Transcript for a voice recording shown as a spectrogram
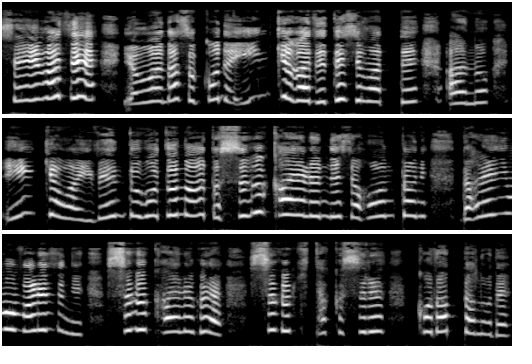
すいません。山田そこで隠居が出てしまって、あの、隠居はイベントごとの後すぐ帰るんですよ、本当に。誰にもバレずにすぐ帰るぐらい、すぐ帰宅する子だったので、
